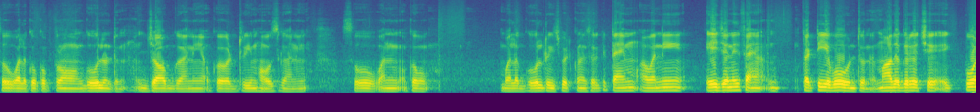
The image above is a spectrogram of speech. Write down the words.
సో వాళ్ళకు ఒక గోల్ ఉంటుంది. జాబ్ కానీ ఒక డ్రీమ్ హౌస్ కానీ సో వన్ ఒక వాళ్ళ గోల్ రీచ్ పెట్టుకునేసరికి టైం అవన్నీ ఏజ్ అనేది ఫ్యా థర్టీ ఎబో ఉంటుంది మా దగ్గర వచ్చే ఎక్కువ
